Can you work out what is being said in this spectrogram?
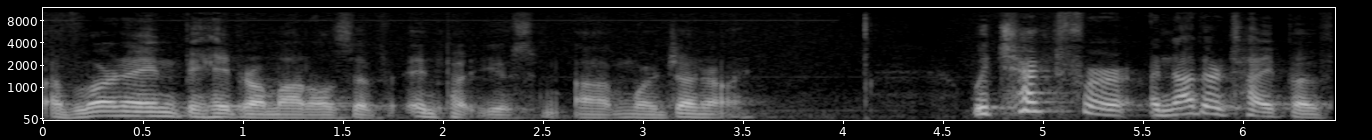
of, learning, behavioral models of input use uh, more generally. We checked for another type of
